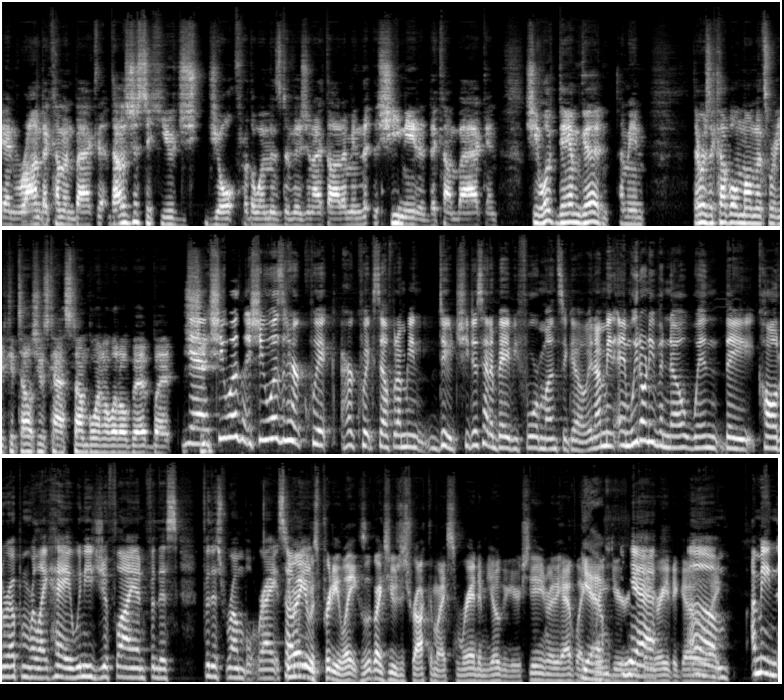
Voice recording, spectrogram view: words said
and Ronda coming back that, that was just a huge jolt for the women's division. I thought. I mean, th- she needed to come back, and she looked damn good. I mean. There was a couple of moments where you could tell she was kind of stumbling a little bit, but Yeah, she, wasn't. She wasn't her quick her quick self. But I mean, dude, she just had a baby four months ago, and I mean, and we don't even know when they called her up and were like, "Hey, we need you to fly in for this for this rumble," right? So I I think mean, it was pretty late because it looked like she was just rocking like some random yoga gear. She didn't really have like Yeah. ring gear or Yeah. anything ready to go. Um, like, I mean,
